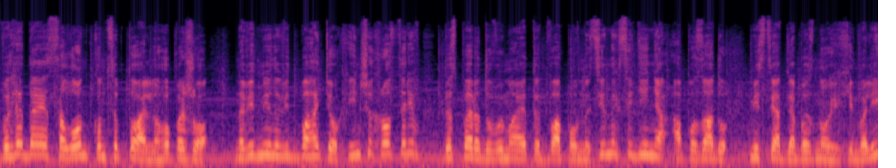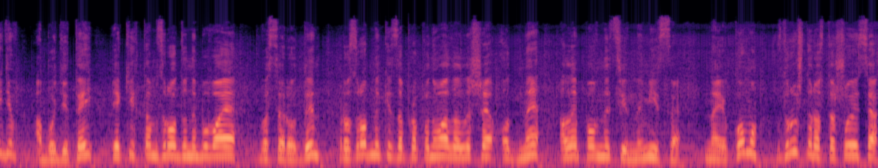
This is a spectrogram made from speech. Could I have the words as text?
виглядає салон концептуального Peugeot. На відміну від багатьох інших родстерів, де спереду ви маєте два повноцінних сидіння, а позаду місця для безногих інвалідів або дітей, яких там зроду не буває. В SR1 розробники запропонували лише одне, але повноцінне місце, на якому зручно розташується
